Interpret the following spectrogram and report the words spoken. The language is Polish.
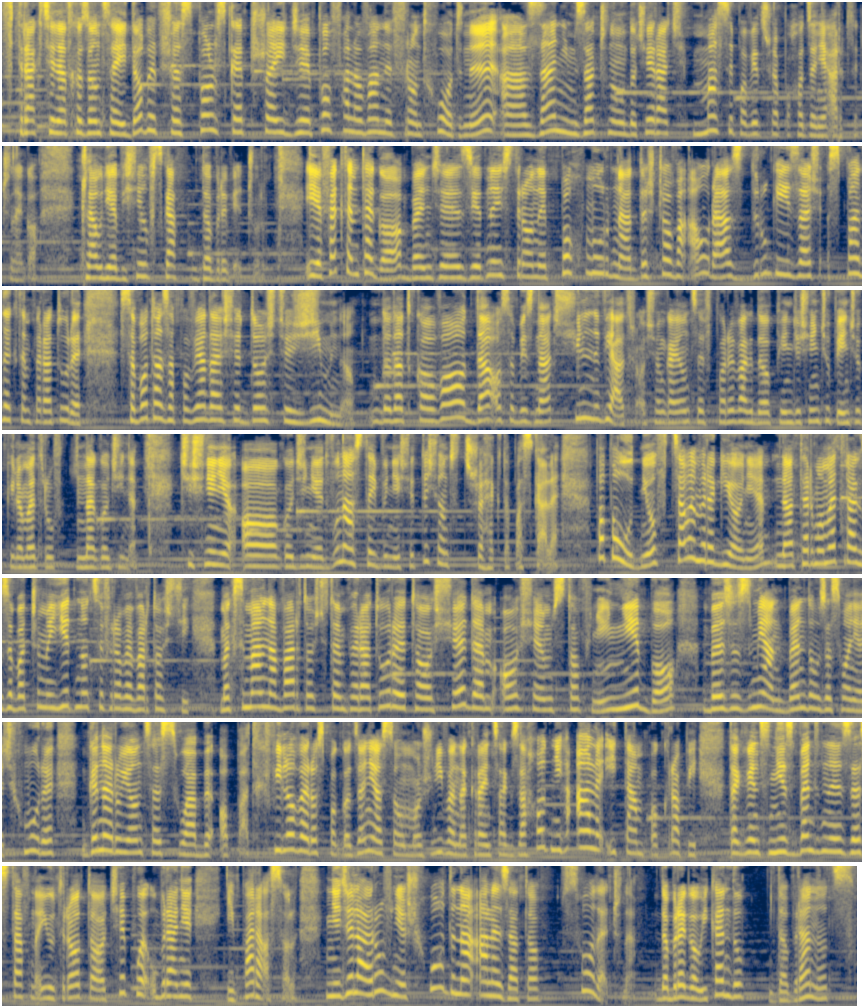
W trakcie nadchodzącej doby przez Polskę przejdzie pofalowany front chłodny, a za nim zaczną docierać masy powietrza pochodzenia arktycznego. Klaudia Wiśniowska, dobry wieczór. I efektem tego będzie z jednej strony pochmurna, deszczowa aura, z drugiej zaś spadek temperatury. Sobota zapowiada się dość zimno. Dodatkowo da o sobie znać silny wiatr, osiągający w porywach do 55 km na godzinę. Ciśnienie o godzinie 12 wyniesie 1003 hektopaskale. Po południu w całym regionie na termometrach zobaczymy jednocyfrowe wartości. Maksymalna wartość temperatury to 7-8 stopni. Niebo bez zmian będą zasłaniać chmury generujące słaby opad. Chwilowe rozpogodzenia są możliwe na krańcach zachodnich, ale i tam pokropi. Tak więc niezbędny zestaw na jutro to ciepłe ubranie i parasol. Niedziela również chłodna, ale za to słoneczna. Dobrego weekendu, dobranoc.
